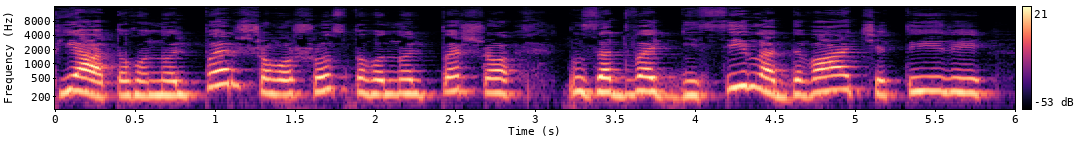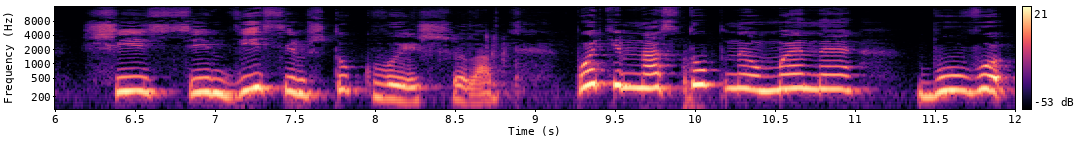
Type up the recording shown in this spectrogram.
5.01, 6.01, ну за два дні сіла 2, 4, 6, 7, 8 штук вишила. Потім наступний у мене був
